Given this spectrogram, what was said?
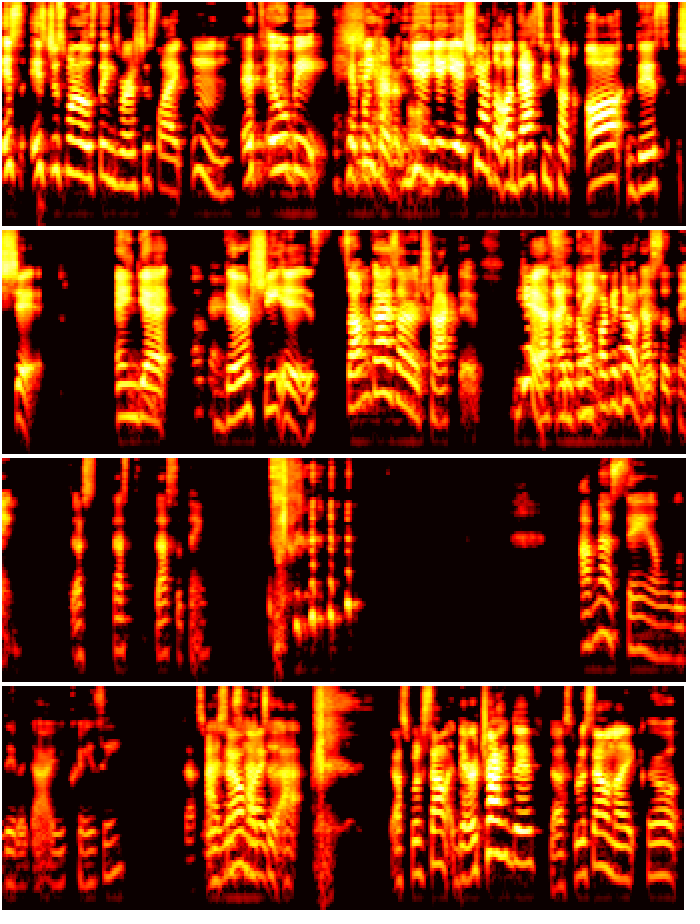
it's it's just one of those things where it's just like, mm, It it will be she hypocritical. yeah, yeah, yeah. She had the audacity to talk all this shit. And yet Okay. there she is. Some guys are attractive. Yeah, That's I don't thing. fucking doubt That's it. the thing. That's That's that's the thing. I'm not saying I'm gonna go date a guy. Are you crazy? that's what I just had like. to. I, That's what it sound like. They're attractive. That's what it sound like. girl,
